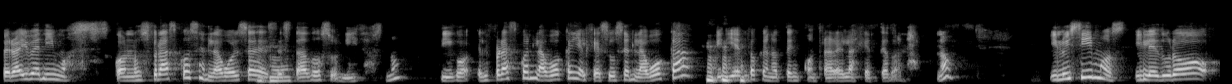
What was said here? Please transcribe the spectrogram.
pero ahí venimos con los frascos en la bolsa de Estados Unidos, ¿no? Digo, el frasco en la boca y el Jesús en la boca, pidiendo que no te encontrara el agente aduanal, ¿no? Y lo hicimos y le duró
